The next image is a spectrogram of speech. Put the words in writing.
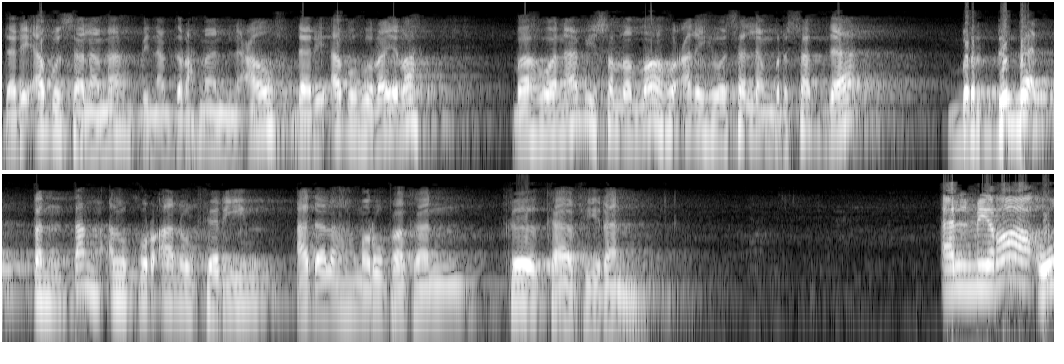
Dari Abu Salamah bin Abdurrahman bin Auf. Dari Abu Hurairah. Bahawa Nabi SAW bersabda. Berdebat tentang Al-Quranul Karim adalah merupakan kekafiran. Al-mira'u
